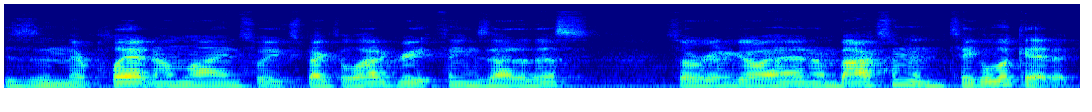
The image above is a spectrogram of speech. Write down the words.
This is in their platinum line so we expect a lot of great things out of this. So we're going to go ahead and unbox them and take a look at it.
